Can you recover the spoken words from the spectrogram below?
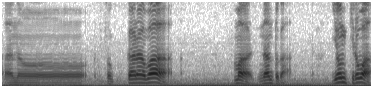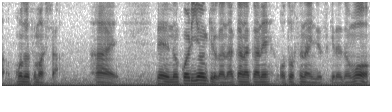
あのー、そっからはまあなんとか4キロは戻せました。はい。で残り4キロがなかなかね落とせないんですけれども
